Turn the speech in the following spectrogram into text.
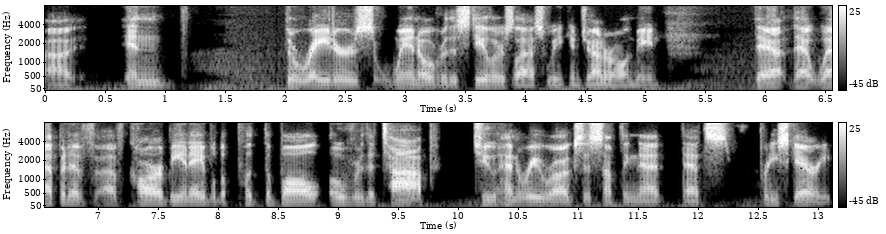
uh, in the Raiders win over the Steelers last week in general. I mean, that that weapon of, of Carr being able to put the ball over the top to Henry Ruggs is something that that's pretty scary.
